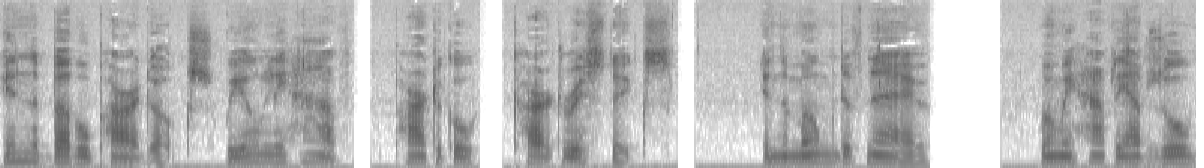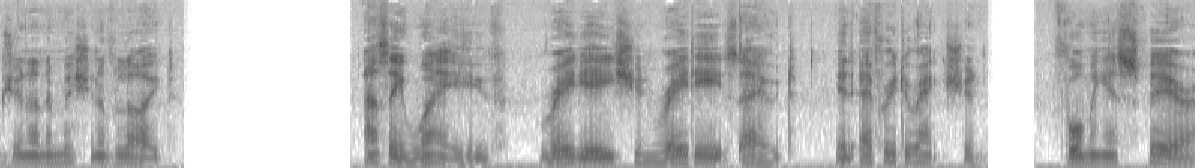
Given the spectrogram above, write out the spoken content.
In the bubble paradox, we only have particle characteristics in the moment of now when we have the absorption and emission of light. As a wave, radiation radiates out in every direction, forming a sphere.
